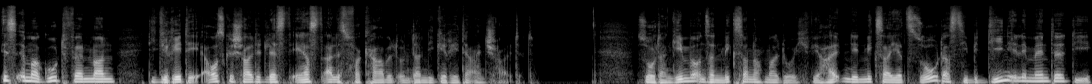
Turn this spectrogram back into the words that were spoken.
ist immer gut, wenn man die Geräte ausgeschaltet lässt, erst alles verkabelt und dann die Geräte einschaltet. So, dann gehen wir unseren Mixer nochmal durch. Wir halten den Mixer jetzt so, dass die Bedienelemente, die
